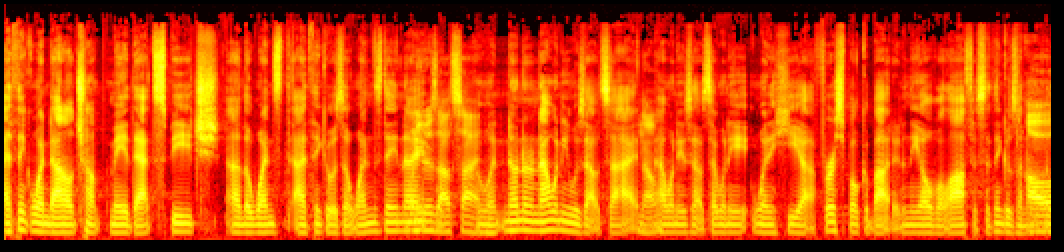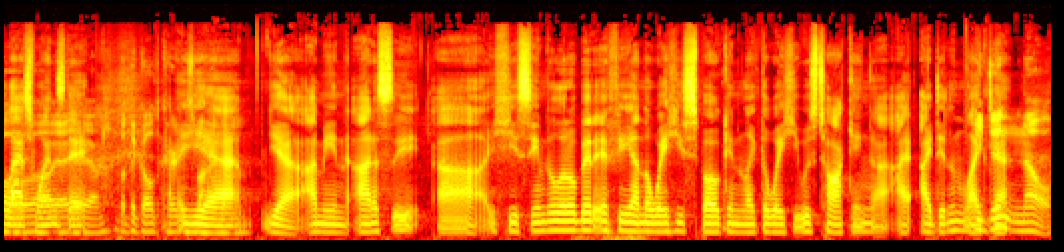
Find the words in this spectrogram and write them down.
I think when Donald Trump made that speech, uh, the Wednesday, I think it was a Wednesday night. When he was outside. When, no, no, no, not when he was outside. No? Not when he was outside. When he when he uh, first spoke about it in the Oval Office. I think it was on Oh, last yeah, Wednesday. yeah, yeah. With the gold curtains. Yeah, yeah. I mean, honestly, uh, he seemed a little bit iffy on the way he spoke and like the way he was talking. I, I, I didn't like He didn't know.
